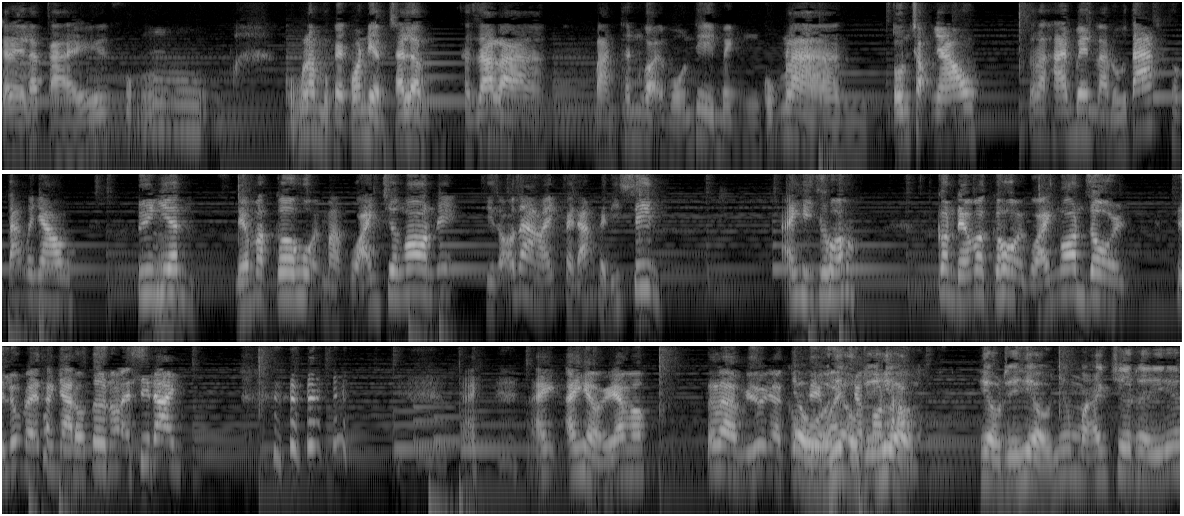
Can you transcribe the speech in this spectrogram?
cái đấy là cái cũng cũng là một cái quan điểm sai lầm. Thật ra là bản thân gọi vốn thì mình cũng là tôn trọng nhau tức là hai bên là đối tác hợp tác với nhau. Tuy ừ. nhiên nếu mà cơ hội mà của anh chưa ngon ấy thì rõ ràng là anh phải đang phải đi xin. Anh hình dung không? Còn nếu mà cơ hội của anh ngon rồi thì lúc đấy thằng nhà đầu tư nó lại xin anh. Anh, anh anh hiểu em không? Tức là ví dụ như công hiểu, ty hiểu thì hiểu lắm. hiểu. Thì hiểu nhưng mà anh chưa thấy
